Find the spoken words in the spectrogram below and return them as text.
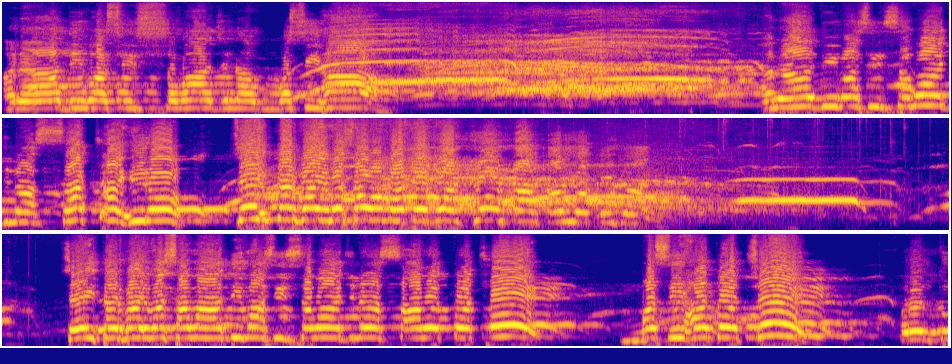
અને આદિવાસી સમાજના મસીહા અને આદિવાસી સમાજના સાચા હીરો ચૈતરભાઈ વસાવા માટે પણ જોરદાર તાળીઓ થઈ જાય. ચૈતરભાઈ વસાવા આદિવાસી સમાજના સાવતો છે મસીહતો છે, પરંતુ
